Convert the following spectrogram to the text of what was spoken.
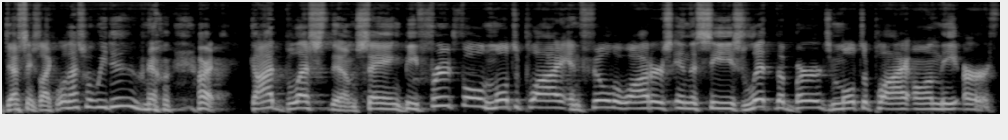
Destiny's like, well, that's what we do. No. All right. God blessed them, saying, Be fruitful, multiply, and fill the waters in the seas. Let the birds multiply on the earth.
